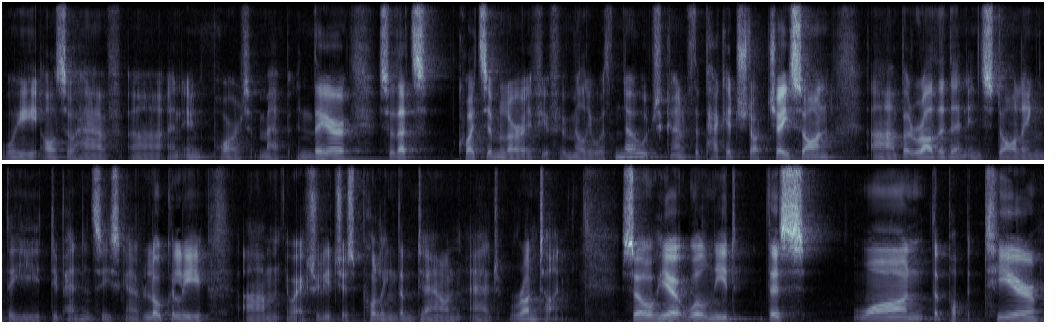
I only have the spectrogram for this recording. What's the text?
We also have uh, an import map in there. So that's quite similar if you're familiar with Node, kind of the package.json, uh, but rather than installing the dependencies kind of locally, um, we're actually just pulling them down at runtime. So here we'll need this one, the Puppeteer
